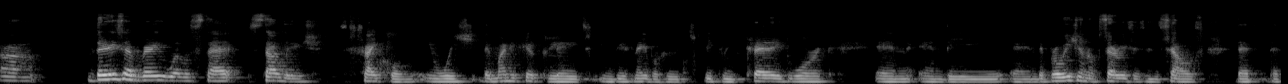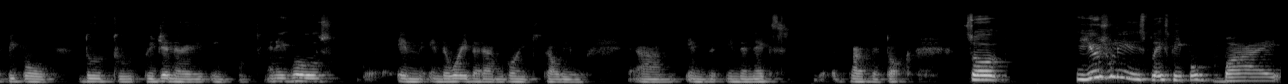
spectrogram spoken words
uh, there is a very well established cycle in which the money circulates in these neighborhoods between credit work and and the and the provision of services and sales that that people do to to generate income and it goes in in the way that i'm going to tell you um, in the in the next part of the talk so usually displaced people buy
